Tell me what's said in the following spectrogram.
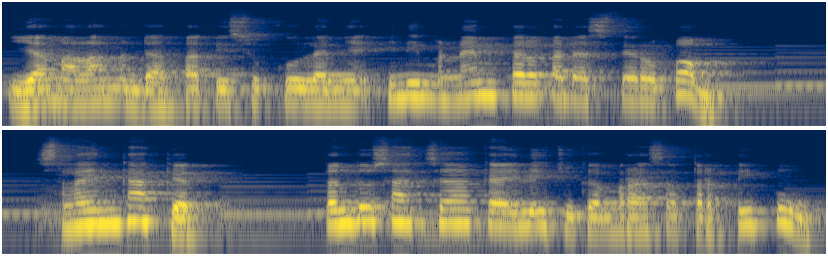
ia malah mendapati sukulennya ini menempel pada styrofoam. Selain kaget, tentu saja Kylie juga merasa tertipu.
